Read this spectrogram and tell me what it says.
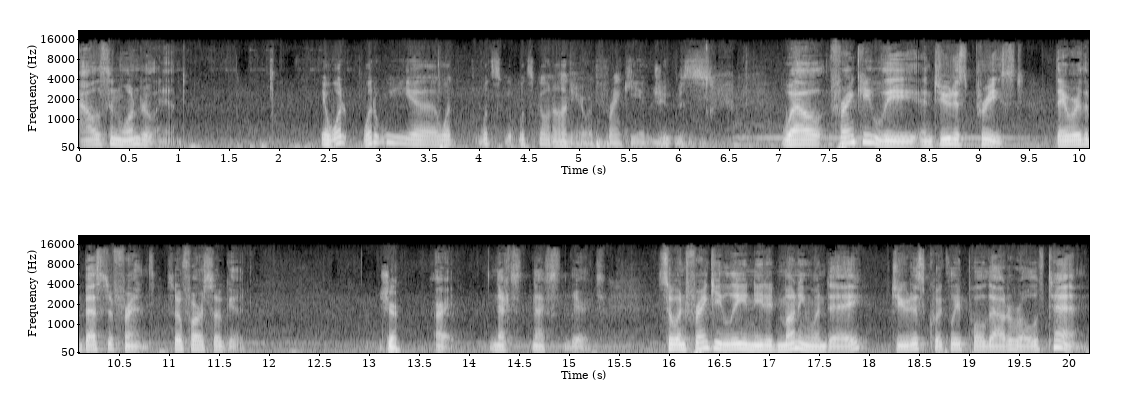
Alice in Wonderland. Yeah, what what do we uh, what what's what's going on here with Frankie and Judas? Well, Frankie Lee and Judas Priest, they were the best of friends. So far, so good. Sure. All right, next next lyrics. So when Frankie Lee needed money one day, Judas quickly pulled out a roll of ten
